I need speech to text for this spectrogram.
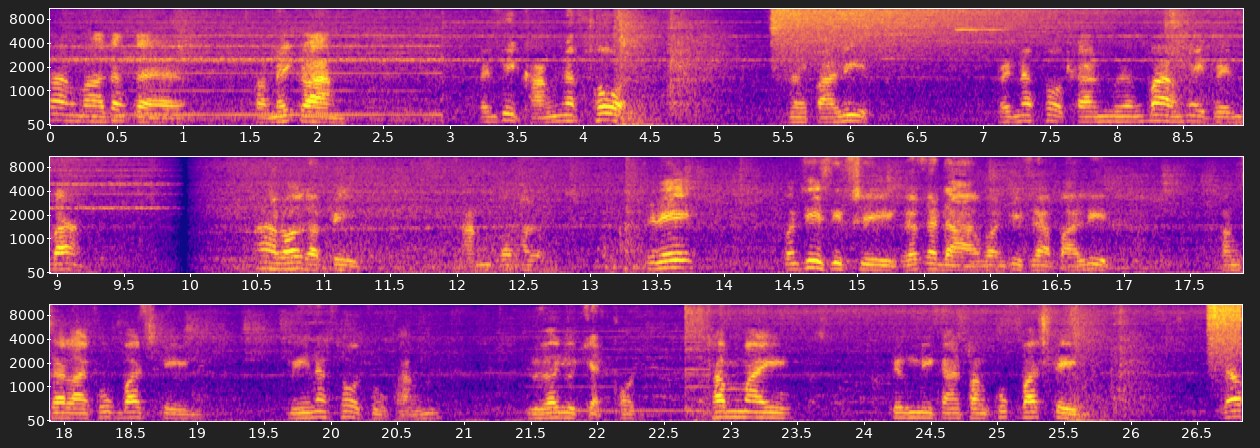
สร้างมาตั้งแต่สมัยกลาง เป็นที่ขังนักโทษ ในปารีสเป็นนักโทษการเมืองบ้างไม่เป็นบ้างห้าร้อยกว่าปีขังเขามาเลยทีนี้ วันที่สิบสี่กรกฎาคมวันที่ชาปารีสพังทลายคุกบาสตีน มีนักโทษถูกขัง เหลืออยู่เจ็ดคนทำไมจึงมีการพังคุกบาสตีน แล้ว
